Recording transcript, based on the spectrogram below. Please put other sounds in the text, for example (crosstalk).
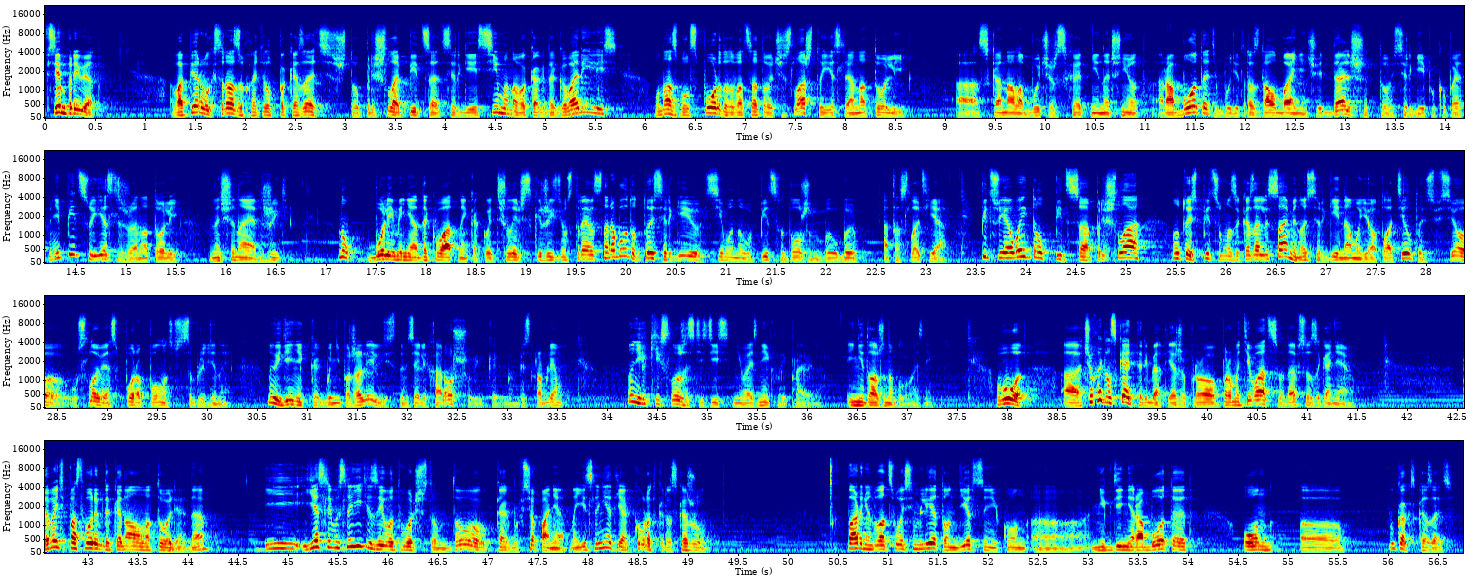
Всем привет! Во-первых, сразу хотел показать, что пришла пицца от Сергея Симонова, как договорились. У нас был спор до 20 числа, что если Анатолий э, с канала Butcher's Head не начнет работать, будет раздолбайничать дальше, то Сергей покупает мне пиццу. Если же Анатолий начинает жить, ну, более-менее адекватной какой-то человеческой жизнью устраиваться на работу, то Сергею Симонову пиццу должен был бы отослать я. Пиццу я выиграл, пицца пришла, ну, то есть пиццу мы заказали сами, но Сергей нам ее оплатил, то есть все условия спора полностью соблюдены. Ну и денег как бы не пожалели, действительно взяли хорошую и как бы без проблем. Ну никаких сложностей здесь не возникло и правильно. И не должно было возникнуть. Вот. А, что хотел сказать-то, ребят, я же про, про мотивацию, да, все загоняю. Давайте посмотрим до канала Анатолия, да. И если вы следите за его творчеством, то как бы все понятно. Если нет, я коротко расскажу. Парню 28 лет, он девственник, он э, нигде не работает, он, э, ну как сказать,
